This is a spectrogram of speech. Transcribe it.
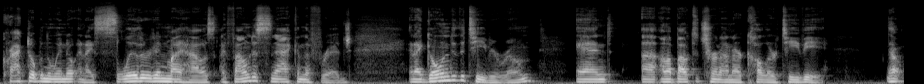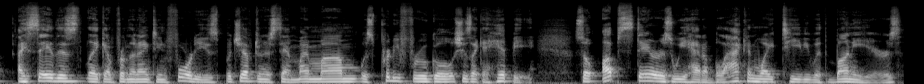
cracked open the window and I slithered in my house. I found a snack in the fridge, and I go into the TV room, and uh, I'm about to turn on our color TV. Now, I say this like I'm from the 1940s, but you have to understand my mom was pretty frugal. She's like a hippie. So upstairs, we had a black and white TV with bunny ears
